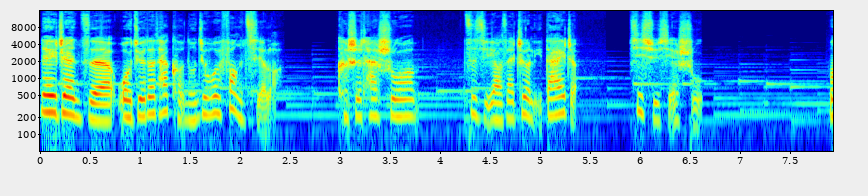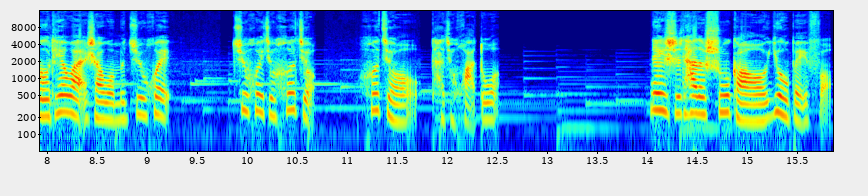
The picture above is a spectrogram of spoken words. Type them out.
那阵子，我觉得他可能就会放弃了，可是他说，自己要在这里待着，继续写书。某天晚上我们聚会，聚会就喝酒，喝酒他就话多。那时他的书稿又被否，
